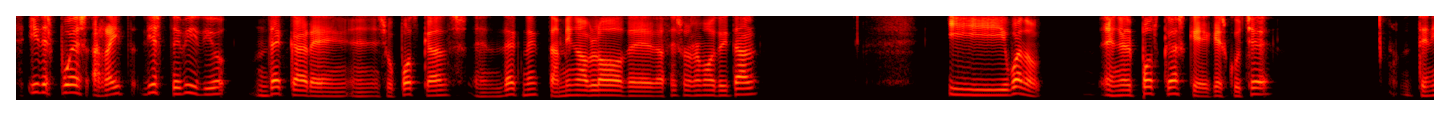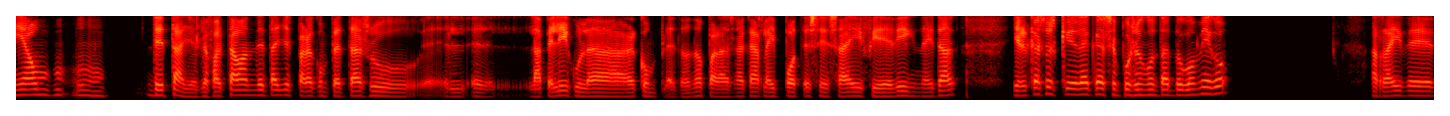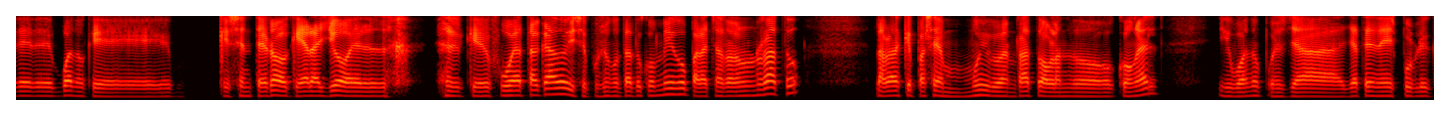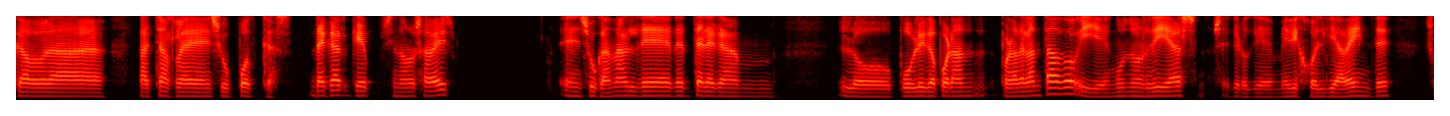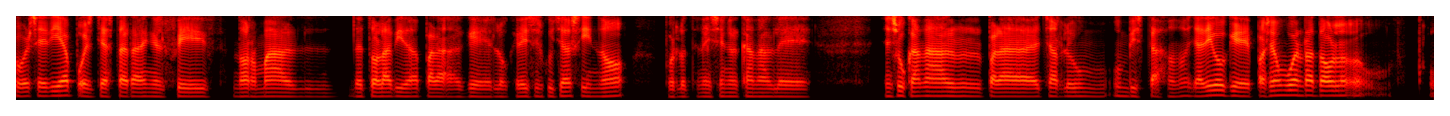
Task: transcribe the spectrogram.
Y después, a raíz de este vídeo, Decar en, en su podcast, en Decknet, también habló de, de acceso remoto y tal. Y bueno, en el podcast que, que escuché, tenía un- detalles, le faltaban detalles para completar su, la película al completo, ¿no? Para sacar la hipótesis ahí fidedigna y tal. Y el caso es que Decker se puso en contacto conmigo a raíz de, de- de, bueno, que, que se enteró que era yo el, el que fue atacado y se puso en contacto conmigo para charlar un rato. La verdad es que pasé muy buen rato hablando con él y bueno, pues ya, ya tenéis publicado la, la charla en su podcast. Decker, que si no lo sabéis, en su canal de, Telegram lo publica por, an- por adelantado y en unos días, no sé, creo que me dijo el día 20, sobre ese día pues ya estará en el feed normal de toda la vida para que lo queréis escuchar, si no, pues lo tenéis en el canal de en su canal para echarle un, un vistazo, ¿no? Ya digo que pasé un buen rato, hablo-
